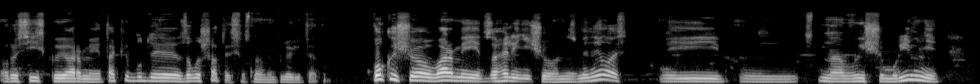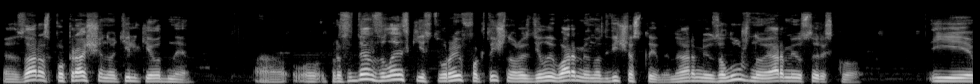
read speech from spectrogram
російської армії, так і буде залишатись основним пріоритетом. Поки що в армії взагалі нічого не змінилось, і на вищому рівні е, зараз покращено тільки одне. Президент Зеленський створив фактично розділив армію на дві частини: на армію Залужного і армію Сирського. І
